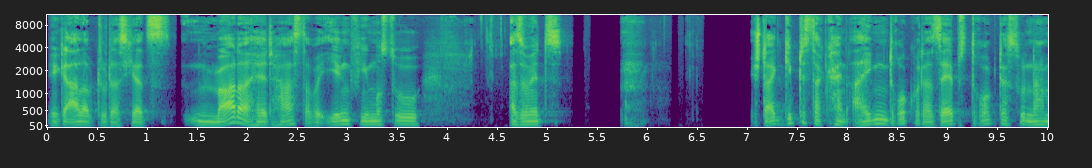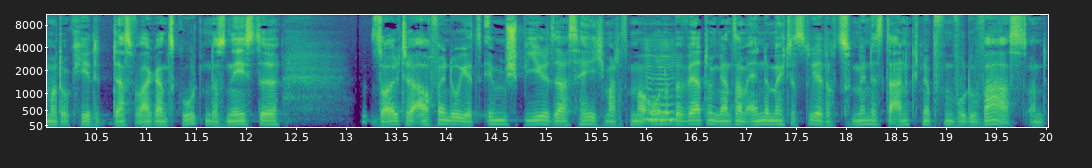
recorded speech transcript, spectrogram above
egal ob du das jetzt einen Mörder-Hit hast, aber irgendwie musst du, also mit, gibt es da keinen Eigendruck oder Selbstdruck, dass du nach dem Motto, okay, das war ganz gut und das nächste sollte, auch wenn du jetzt im Spiel sagst, hey, ich mach das mal mhm. ohne Bewertung, ganz am Ende möchtest du ja doch zumindest da anknüpfen, wo du warst. Und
